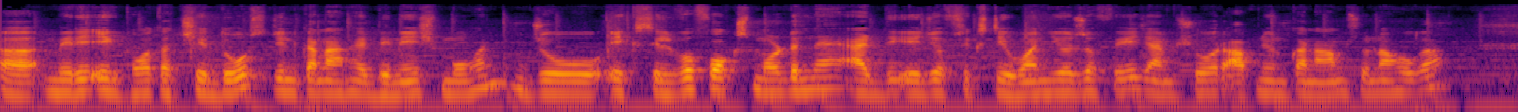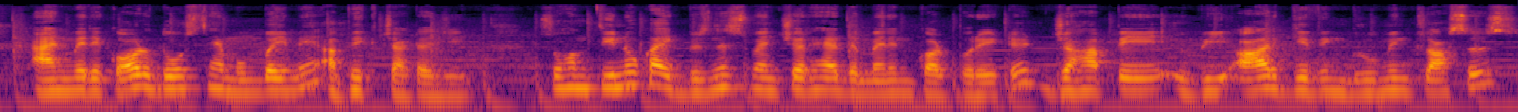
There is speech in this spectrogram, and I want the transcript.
मेरे एक बहुत अच्छे दोस्त जिनका नाम है दिनेश मोहन जो एक सिल्वर फॉक्स मॉडल है at the age of 61 one years of age I am sure आपने उनका नाम सुना होगा। एंड मेरे एक और दोस्त हैं मुंबई में अभिक चैटर्जी। सो so, हम तीनों का एक बिज़नेस वेंचर है द मैन इनकॉर्पोरेटेड जहाँ पे we are giving grooming classes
